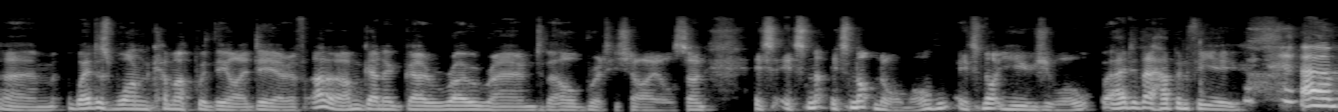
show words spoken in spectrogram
Um, where does one come up with the idea of, oh, I'm going to go row round the whole British Isles? And it's it's not it's not normal. It's not usual. How did that happen for you? Um,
